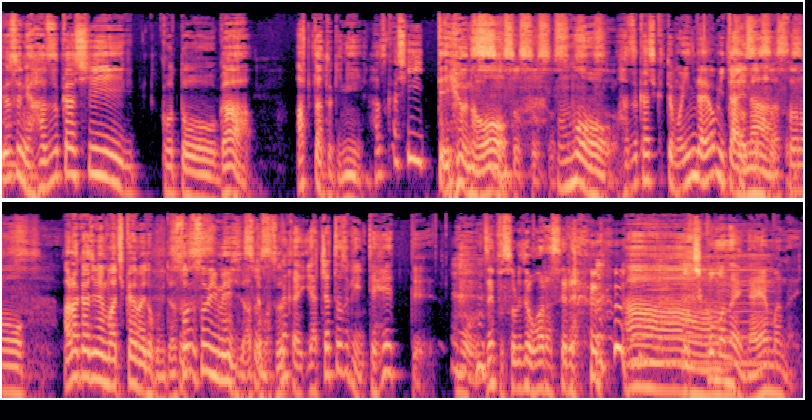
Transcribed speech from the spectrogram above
要するに恥ずかしいことがあった時に、恥ずかしいっていうのをもう、恥ずかしくてもいいんだよ、みたいな、その、あらかじめ待ち構えとくみたいな、そういう、そう。いうイメージで合ってます？なんかやっちゃった時に、てへって、もう全部それで終わらせる。落ち込まない、悩まない。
